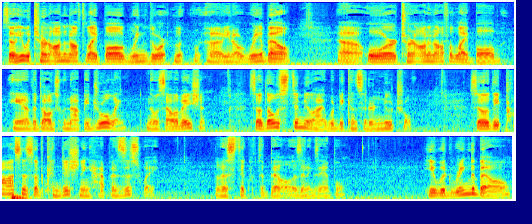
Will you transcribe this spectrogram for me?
So he would turn on and off the light bulb, ring the door, uh, you know, ring a bell, uh, or turn on and off a light bulb, and the dogs would not be drooling, no salivation. So those stimuli would be considered neutral. So the process of conditioning happens this way. Let's stick with the bell as an example. He would ring the bell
